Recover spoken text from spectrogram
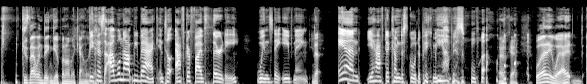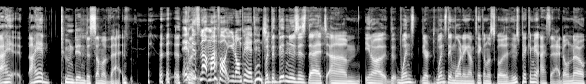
because that one didn't get put on my calendar. Because I will not be back until after 5:30 Wednesday evening. No. And you have to come to school to pick me up as well. okay. Well, anyway, I I I had tuned into some of that. It is not my fault you don't pay attention. But the good news is that um, you know, Wednesday, Wednesday morning, I'm taking to school. Who's picking me? I said, I don't know.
